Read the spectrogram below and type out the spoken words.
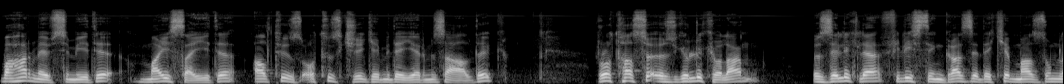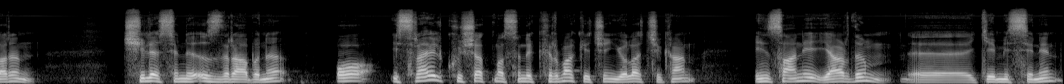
Bahar mevsimiydi, Mayıs ayıydı. 630 kişi gemide yerimizi aldık. Rotası özgürlük olan, özellikle Filistin, Gazze'deki mazlumların çilesini, ızdırabını, o İsrail kuşatmasını kırmak için yola çıkan insani yardım e, gemisinin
